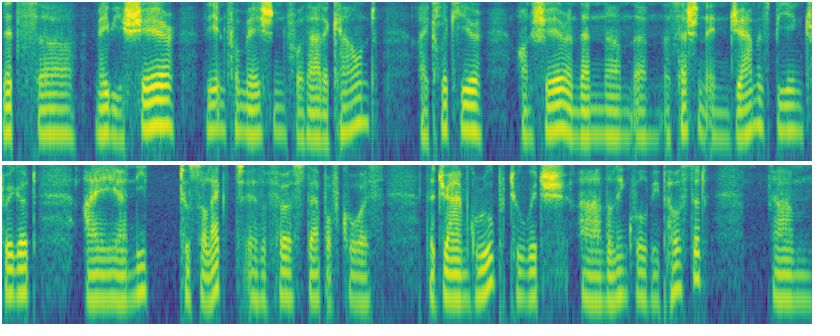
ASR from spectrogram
Let's uh, maybe share the information for that account. I click here on share and then um, um, a session in Jam is being triggered. I uh, need to select as a first step, of course, the Jam group to which uh, the link will be posted. Um,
